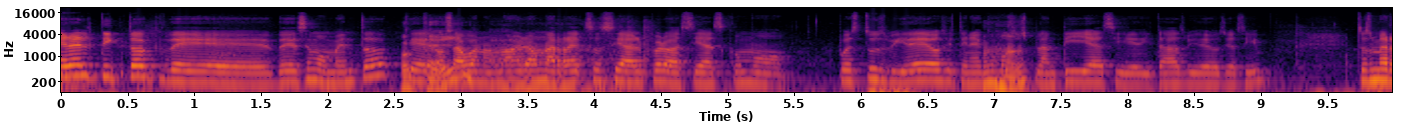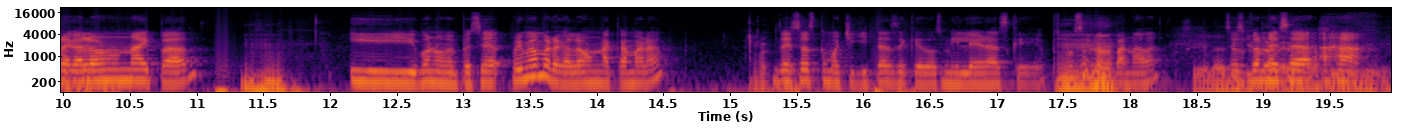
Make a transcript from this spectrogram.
era el TikTok de, de ese momento, que, o sea, bueno, no era una red social, pero hacías como, pues, tus videos y tenía como Ajá. sus plantillas y editabas videos y así. Entonces me regalaron un iPad y, bueno, me empecé, a- primero me regalaron una cámara, de esas como chiquitas de que dos mileras que pues, no sirven para nada. Sí, las Entonces con esa, ¿no? Sí, ajá, sí, sí.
